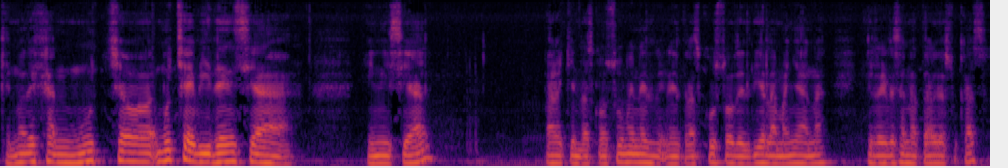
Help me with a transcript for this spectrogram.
que no dejan mucho, mucha evidencia inicial para quien las consume en el, en el transcurso del día a la mañana y regresan a la tarde a su casa.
